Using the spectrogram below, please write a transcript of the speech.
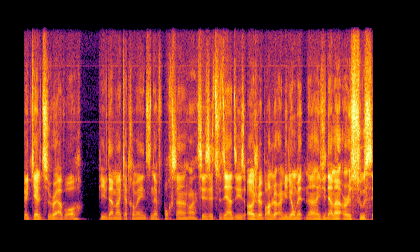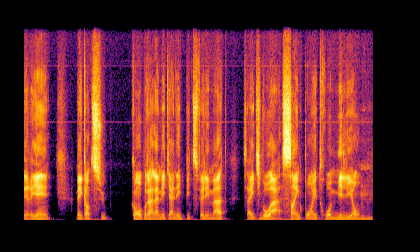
Lequel tu veux avoir. Puis évidemment, 99% Ouais. de ces étudiants disent Ah, je vais prendre le 1 million maintenant. Évidemment, un sou, c'est rien. Mais quand tu comprends la mécanique puis que tu fais les maths, ça équivaut à 5,3 millions Mhm.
